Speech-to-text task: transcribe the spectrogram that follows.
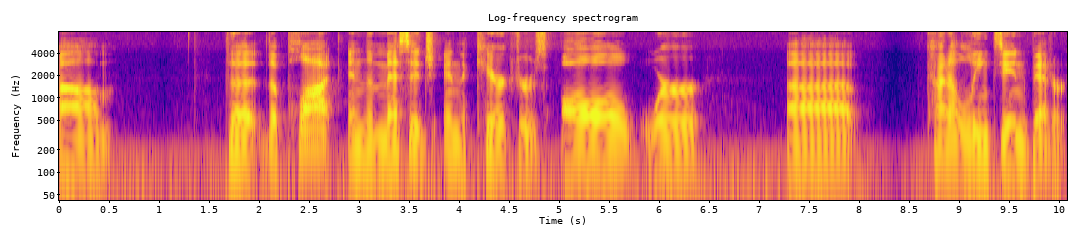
um the the plot and the message and the characters all were uh kind of linked in better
